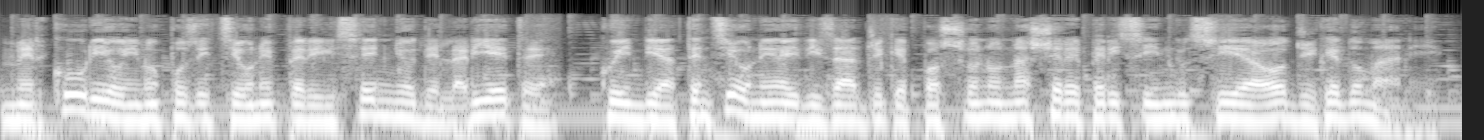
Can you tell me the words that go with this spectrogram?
Mercurio in opposizione per il segno dell'Ariete, quindi attenzione ai disagi che possono nascere per i single sia oggi che domani.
